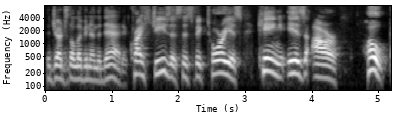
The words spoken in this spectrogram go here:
to judge the living and the dead. Christ Jesus, this victorious King, is our hope.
